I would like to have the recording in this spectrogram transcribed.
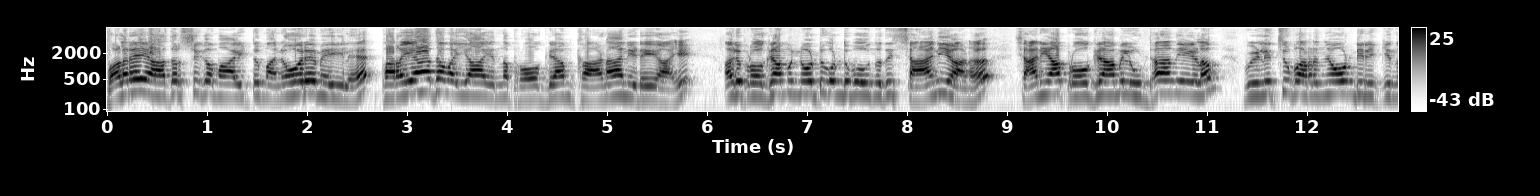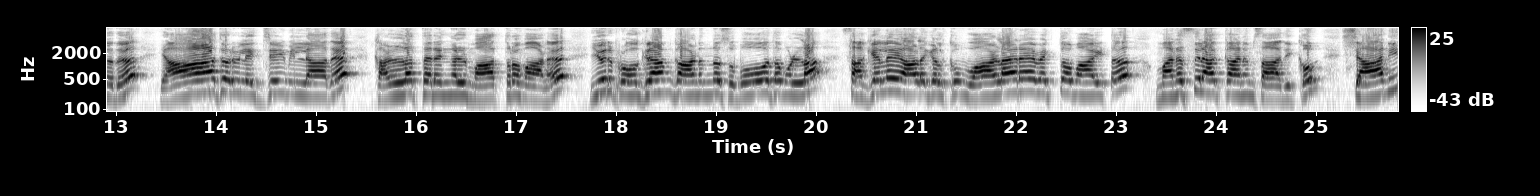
വളരെ ആദർശികമായിട്ട് മനോരമയിലെ പറയാതെ വയ്യ എന്ന പ്രോഗ്രാം കാണാനിടയായി. ആ ഒരു പ്രോഗ്രാം മുന്നോട്ട് കൊണ്ടുപോകുന്നത് ഷാനിയാണ് ഷാനി ആ പ്രോഗ്രാമിൽ ഉടാനീളം വിളിച്ചു പറഞ്ഞുകൊണ്ടിരിക്കുന്നത് യാതൊരു ലജ്ജയുമില്ലാതെ കള്ളത്തരങ്ങൾ മാത്രമാണ്. ഈ ഒരു പ്രോഗ്രാം കാണുന്ന സുബോധമുള്ള സകല ആളുകൾക്കും വളരെ വ്യക്തമായിട്ട് മനസ്സിലാക്കാനും സാധിക്കും. ഷാനി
